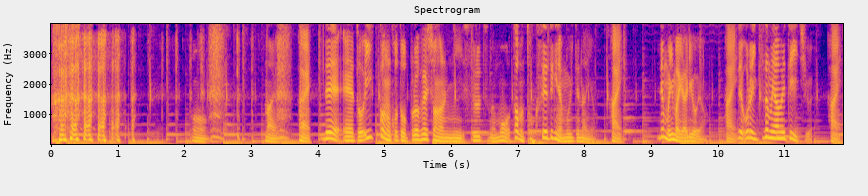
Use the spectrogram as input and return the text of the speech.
うん。な。はい。で、えっ、と、一個のことをプロフェッショナルにするっつうのも、多分特性的には向いてないよ。はい。でも今やりようやん。はいで、。俺いつでもやめていいっちゅうはい。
